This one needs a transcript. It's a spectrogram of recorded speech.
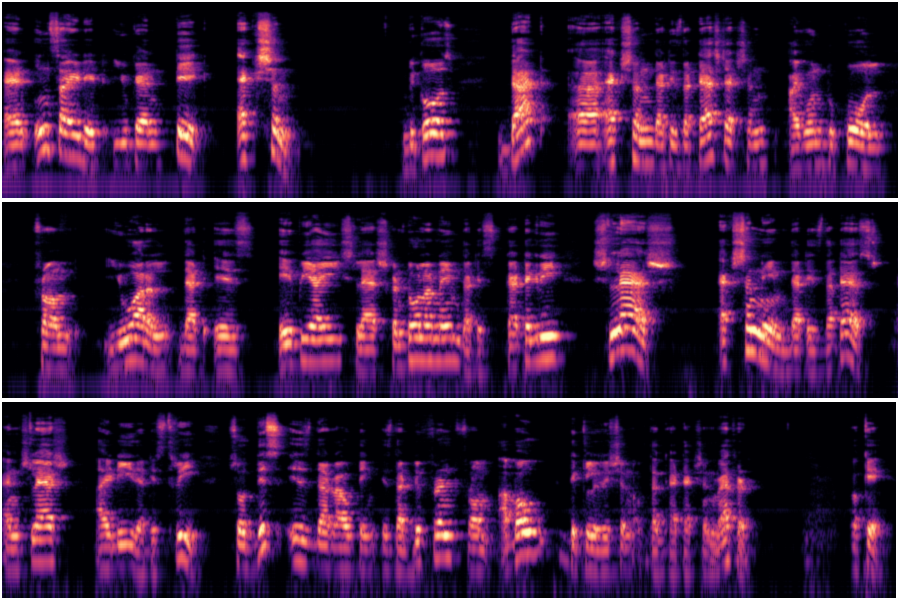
and inside it you can take action because that uh, action that is the test action I want to call from URL that is API slash controller name that is category slash action name that is the test and slash ID that is 3. So this is the routing is the different from above declaration of the get action method. Okay,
